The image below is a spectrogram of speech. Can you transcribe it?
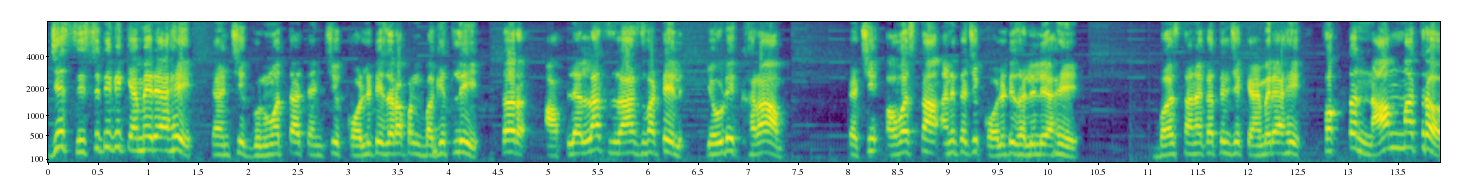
जे सीसीटीव्ही कॅमेरे आहे त्यांची गुणवत्ता त्यांची क्वालिटी जर आपण बघितली तर आपल्यालाच लाज वाटेल एवढी खराब त्याची अवस्था आणि त्याची क्वालिटी झालेली आहे. बस स्थानकातील जे कॅमेरे आहे फक्त नाम मात्र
